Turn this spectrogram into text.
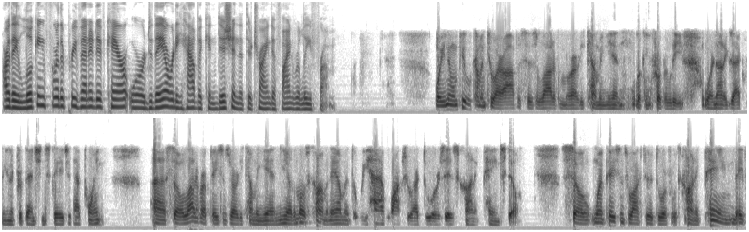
are they looking for the preventative care or do they already have a condition that they're trying to find relief from? Well, you know, when people come into our offices, a lot of them are already coming in looking for relief. We're not exactly in a prevention stage at that point. Uh, so a lot of our patients are already coming in. You know, the most common ailment that we have walk through our doors is chronic pain still. So when patients walk through a door with chronic pain, they've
